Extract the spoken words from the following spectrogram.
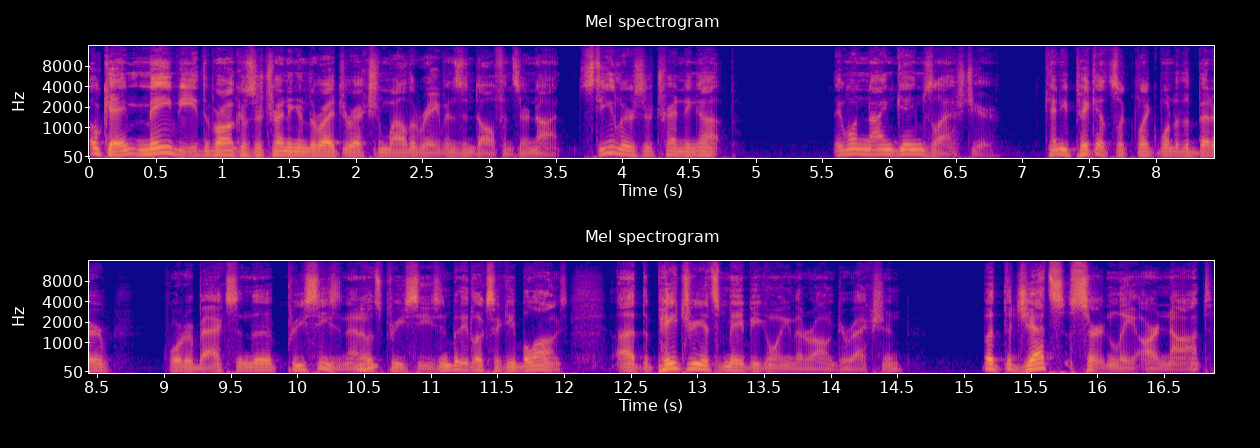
okay, maybe the Broncos are trending in the right direction while the Ravens and Dolphins are not. Steelers are trending up. They won nine games last year. Kenny Pickett's looked like one of the better quarterbacks in the preseason. I know it's preseason, but he looks like he belongs. Uh, the Patriots may be going in the wrong direction, but the Jets certainly are not.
